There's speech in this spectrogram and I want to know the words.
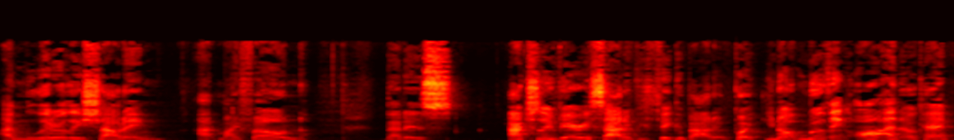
I'm literally shouting at my phone. That is actually very sad if you think about it. But you know, moving on, okay?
